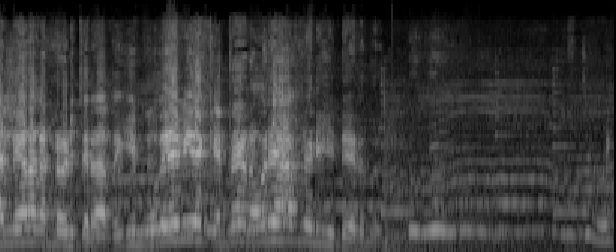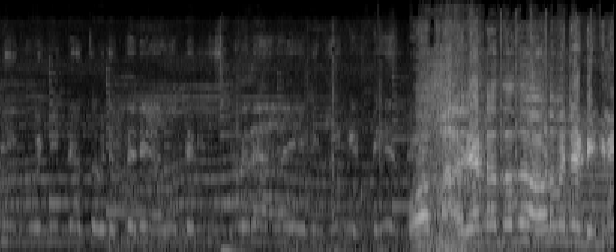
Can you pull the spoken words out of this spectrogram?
കല്യാണം കണ്ടുപിടിച്ചിരുന്നു ഈ മൂദേവിയെ കെട്ടേണ്ട ഒരേ ആവശ്യം അടിക്കേണ്ടിയായിരുന്നു ജോലി കൂടി ഇല്ലാത്ത ഒരുത്തരെയാണ് ഈശ്വരായി എനിക്ക് കിട്ടിയത്. ഓ പറഞ്ഞിട്ടൊന്നും അവൾ മറ്റേ ഡിഗ്രി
